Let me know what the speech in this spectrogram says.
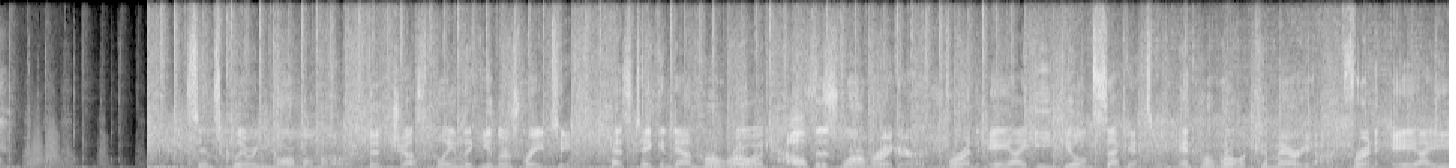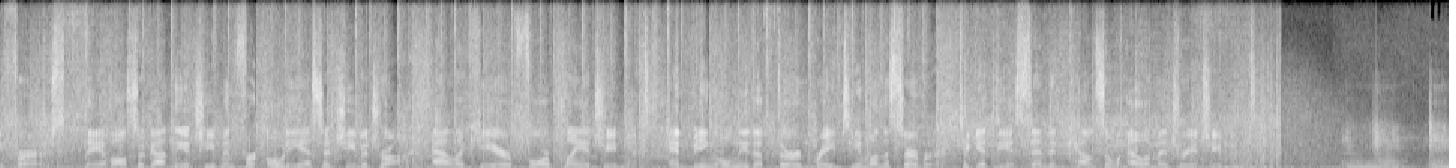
Since clearing normal mode, the Just Blame the Healers raid team has taken down Heroic Halfus Wyrmbreaker for an AIE Guild second and Heroic Chimaeron for an AIE first. They have also gotten the achievement for ODS Achievatron, Al'Akir 4 Play Achievement, and being only the third raid team on the server to get the Ascended Council Elementary Achievement.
